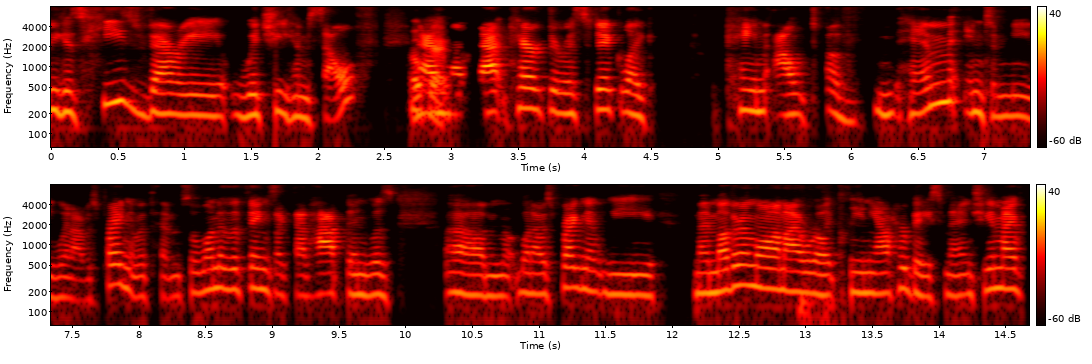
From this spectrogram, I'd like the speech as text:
because he's very witchy himself, Okay. and like, that characteristic like came out of him into me when I was pregnant with him. So one of the things like that happened was um when I was pregnant, we my mother-in-law and I were like cleaning out her basement. And she and my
